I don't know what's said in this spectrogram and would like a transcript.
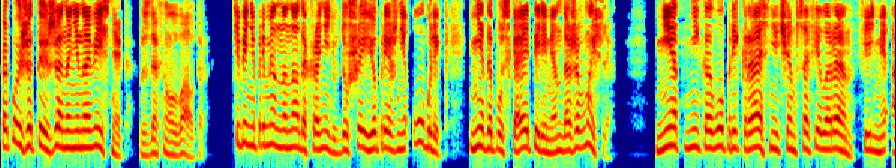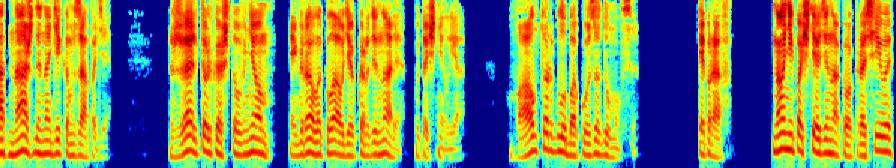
какой же ты жена-ненавистник!» — вздохнул Ваутер. Тебе непременно надо хранить в душе ее прежний облик, не допуская перемен даже в мыслях. Нет никого прекраснее, чем Софи Лорен в фильме «Однажды на Диком Западе». Жаль только, что в нем играла Клаудия Кардинале, уточнил я. Ваутер глубоко задумался. Ты прав. Но они почти одинаково красивы,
